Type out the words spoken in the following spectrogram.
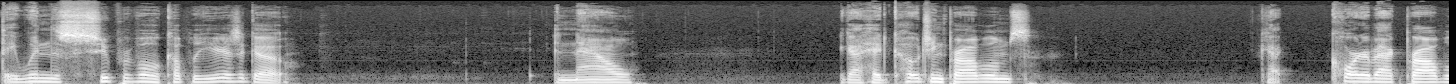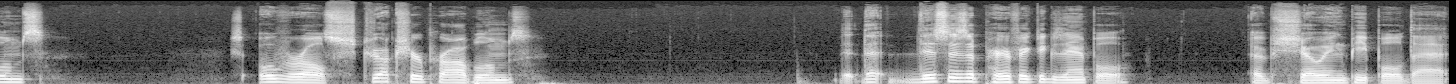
They win the Super Bowl a couple years ago. And now you got head coaching problems, got quarterback problems, overall structure problems. That, this is a perfect example of showing people that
